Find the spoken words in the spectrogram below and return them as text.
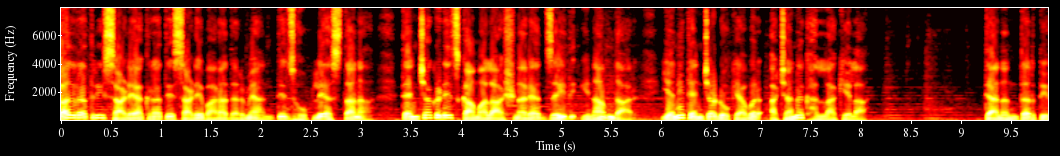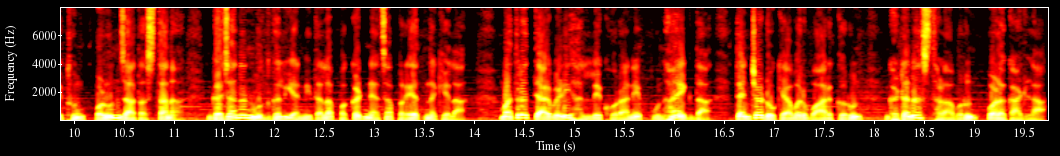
काल रात्री साडे अकरा ते साडेबारा दरम्यान ते झोपले असताना त्यांच्याकडेच कामाला असणाऱ्या जैद इनामदार यांनी त्यांच्या डोक्यावर अचानक हल्ला केला. त्यानंतर तेथून पळून जात असताना गजानन मुदगल यांनी त्याला पकडण्याचा प्रयत्न केला. मात्र त्यावेळी हल्लेखोराने पुन्हा एकदा त्यांच्या डोक्यावर वार करून घटनास्थळावरून पळ काढला.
